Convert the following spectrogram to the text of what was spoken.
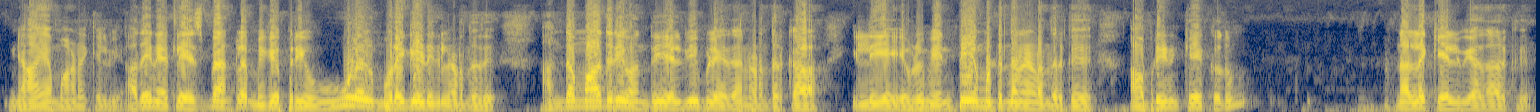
நியாயமான கேள்வி. அதே நேரத்தில் எஸ் பேங்க்கில் மிகப்பெரிய ஊழல் முறைகேடுகள் நடந்தது. அந்த மாதிரி வந்து எல்விபியில் எதாவது நடந்திருக்கா? இல்லையே. எப்படியும் என்பிஏ மட்டும்தானே நடந்திருக்கு? அப்படின்னு கேட்குறதும் நல்ல கேள்வியாக தான் இருக்குது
